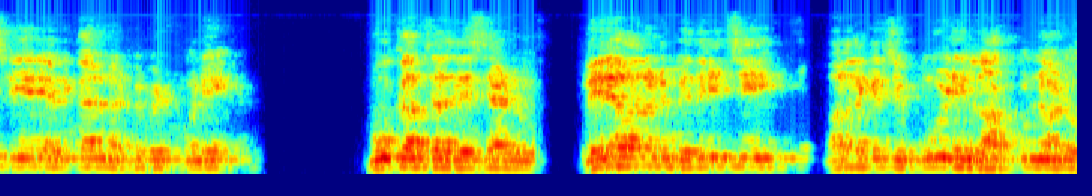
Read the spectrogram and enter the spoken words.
శ్రీహరి అధికారులను అడ్డు పెట్టుకొని భూ కబ్జా చేశాడు వేరే వాళ్ళని బెదిరించి వాళ్ళ దగ్గర నుంచి భూమిని లాక్కున్నాడు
